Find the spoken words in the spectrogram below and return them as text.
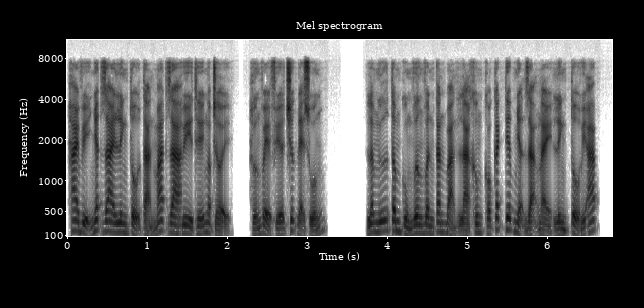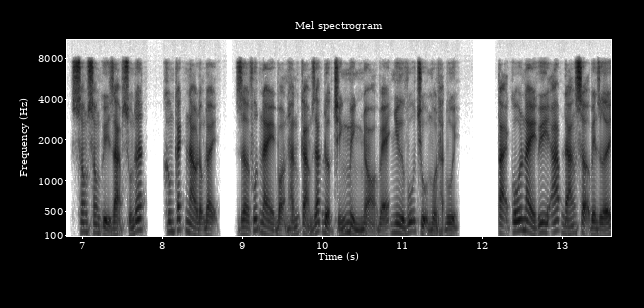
Hai vị nhất giai linh tổ tản mát ra uy thế ngập trời, hướng về phía trước đẻ xuống. Lâm ngữ tâm cùng vương vân căn bản là không có cách tiếp nhận dạng này linh tổ huy áp, song song quỳ dạp xuống đất, không cách nào động đậy, giờ phút này bọn hắn cảm giác được chính mình nhỏ bé như vũ trụ một hạt bụi. Tại cỗ này uy áp đáng sợ bên dưới,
